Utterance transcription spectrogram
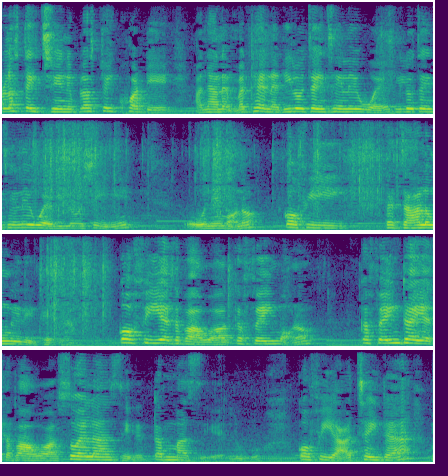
plastic ချင်းတွေ plastic ခွက်တွေအညာနဲ့မထက်နဲ့ဒီလိုကြိမ်ချင်းလေးဝယ်ဒီလိုကြိမ်ချင်းလေးဝယ်ပြီးလို့ရှိရင်ဟိုနင်းပေါ့နော် coffee တကြားလုံးလေးတွေထည့်လာ coffee ရဲ့တဘာဝ caffeine ပေါ့နော် caffeine ဓာတ်ရဲ့တဘာဝဆွဲလန်းစေတယ်တတ်မှတ်စေတယ်လူကို coffee ကအချိန်တန်မ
